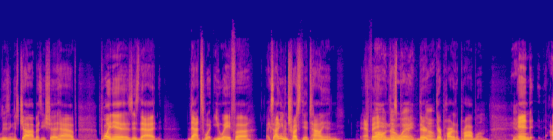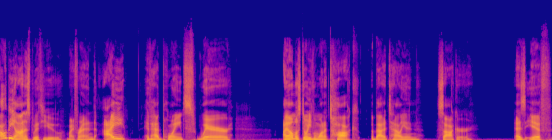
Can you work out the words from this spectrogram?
losing his job as he should have. Point is, is that that's what UEFA. I don't even trust the Italian FA. Oh at no this way! Point. They're no. they're part of the problem. Yeah. And I'll be honest with you, my friend. I have had points where I almost don't even want to talk about Italian soccer as if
